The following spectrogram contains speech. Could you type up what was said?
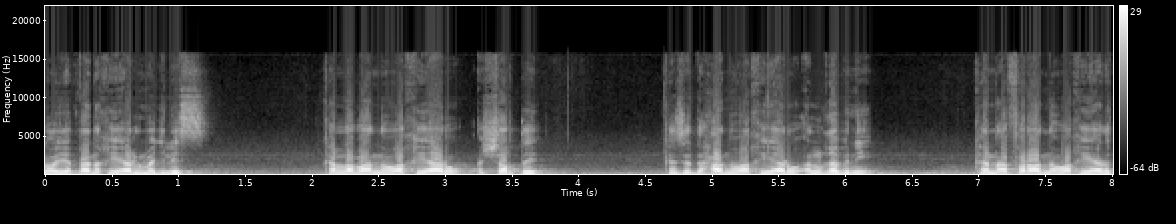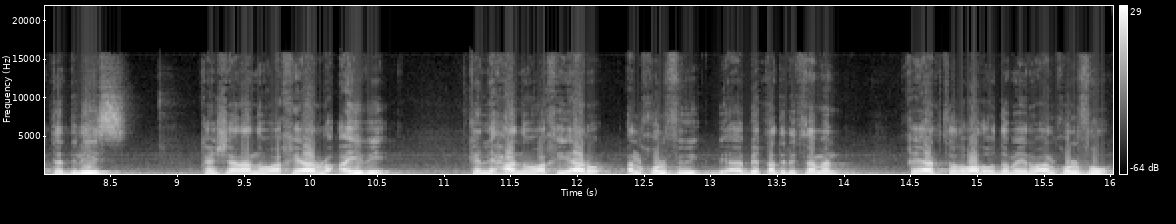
loo yaqaano khiyaaru lmajlis kan labaadna waa khiyaaru ashari kan saddexaadna waa khiyaaru algabni kan afaraadna waa khiyaaru tadliis kan shanaadna waa khiyaaru lcaybi kan lixaadna waa khiyaaru alkhulfi biqadri thaman. Khiyaarka todobaad u dambeyn waa alkhulfu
